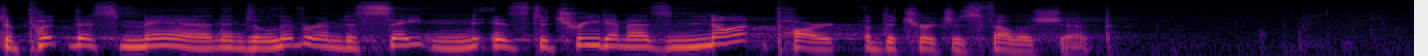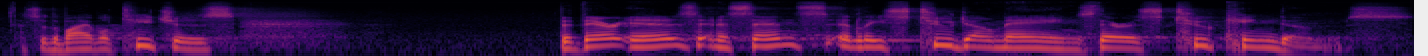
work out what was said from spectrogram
to put this man and deliver him to Satan is to treat him as not part of the church's fellowship. So the Bible teaches that there is, in a sense, at least two domains, there is two kingdoms.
